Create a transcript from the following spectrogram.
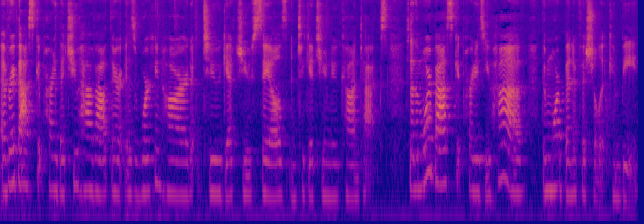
Every basket party that you have out there is working hard to get you sales and to get you new contacts. So the more basket parties you have, the more beneficial it can be.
